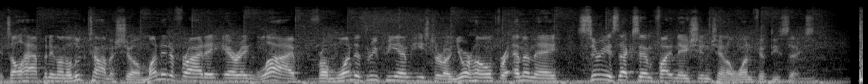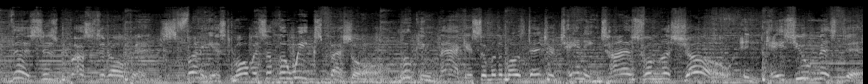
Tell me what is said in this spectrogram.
It's all happening on the Luke Thomas Show, Monday to Friday, airing live from 1 to 3 p.m. Eastern on your home for MMA, SiriusXM Fight Nation, Channel 156. This is Busted Opens, funniest moments of the week special, looking back at some of the most entertaining times from the show. In case you missed it,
